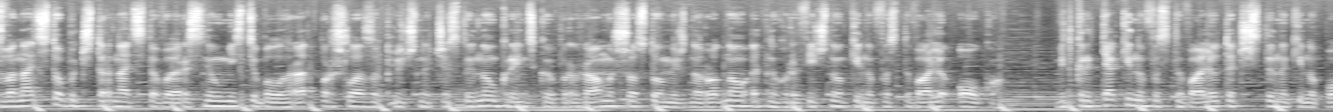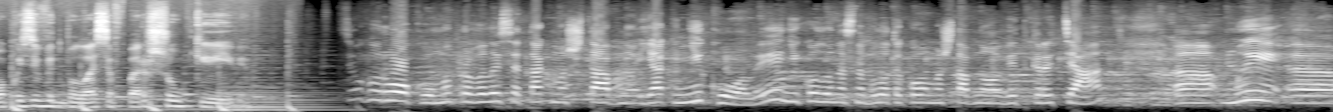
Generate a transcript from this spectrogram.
12 по 14 вересня у місті Болград пройшла заключна частина української програми 6-го міжнародного етнографічного кінофестивалю Око. Відкриття кінофестивалю та частина кінопоказів відбулася вперше у Києві. Цього року ми провелися так масштабно, як ніколи. Ніколи у нас не було такого масштабного відкриття. Е, Ми е,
